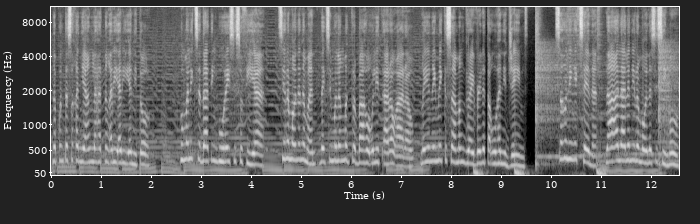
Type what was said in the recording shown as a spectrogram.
napunta sa kanya ang lahat ng ari-arian nito. Bumalik sa dating buhay si Sofia. Si Ramona naman, nagsimulang magtrabaho ulit araw-araw, ngayon ay may kasamang driver na tauhan ni James. Sa huling eksena, naaalala ni Ramona si Simo.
